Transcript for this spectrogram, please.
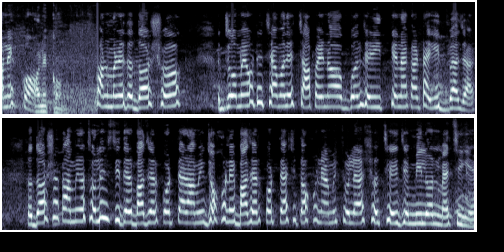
অনেক কম। অনেক কম। সম্মানিত দর্শক জমে উঠেছে আমাদের চাপাই নবাবগঞ্জের ঈদ কেনাকাটা, ঈদ বাজার। তো দর্শক, আমিও চলে এসেছি ঈদের বাজার করতে, আর আমি যখনই বাজার করতে আসি, তখনই আমি চলে আসি হচ্ছে এই যে মিলন ম্যাচিংয়ে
